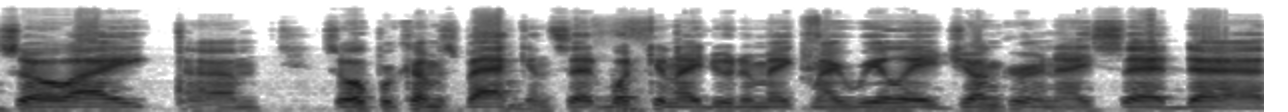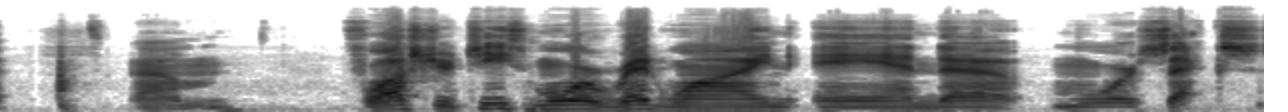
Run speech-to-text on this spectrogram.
So I, um, so Oprah comes back and said, "What can I do to make my real age younger?" And I said, uh, um, "Floss your teeth more, red wine, and uh, more sex."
